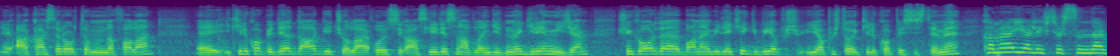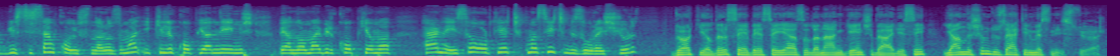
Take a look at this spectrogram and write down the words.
Hani arkadaşlar ortamında falan e, ikili kopya diye dalga geçiyorlar. Polislik askeri sınavlarına girdiğime giremeyeceğim. Çünkü orada bana bir leke gibi yapış, yapıştı o ikili kopya sistemi. Kamera yerleştirsinler, bir sistem koysunlar. O zaman ikili kopya neymiş veya normal bir kopya mı her neyse ortaya çıkması için biz uğraşıyoruz. 4 yıldır SBS'ye hazırlanan genç ve ailesi yanlışın düzeltilmesini istiyor.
